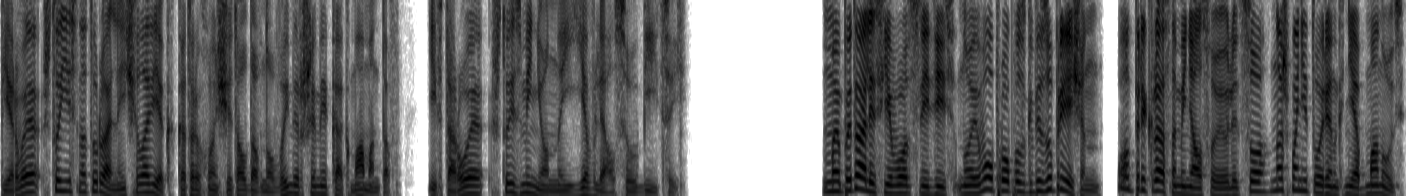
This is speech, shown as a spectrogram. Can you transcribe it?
Первое, что есть натуральный человек, которых он считал давно вымершими, как мамонтов. И второе, что измененный являлся убийцей. Мы пытались его отследить, но его пропуск безупречен. Он прекрасно менял свое лицо, наш мониторинг не обмануть.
